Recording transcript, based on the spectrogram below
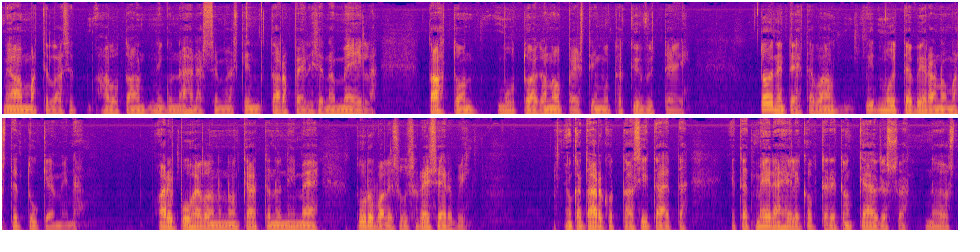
me ammattilaiset halutaan niin kuin nähdä se myöskin tarpeellisena meillä. Tahto on muuttuu aika nopeasti, mutta kyvyt ei. toinen tehtävä on muiden viranomaisten tukeminen. Ari Puhelonen on käyttänyt nimeä turvallisuusreservi, joka tarkoittaa sitä, että, että meidän helikopterit on käytössä. No jos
